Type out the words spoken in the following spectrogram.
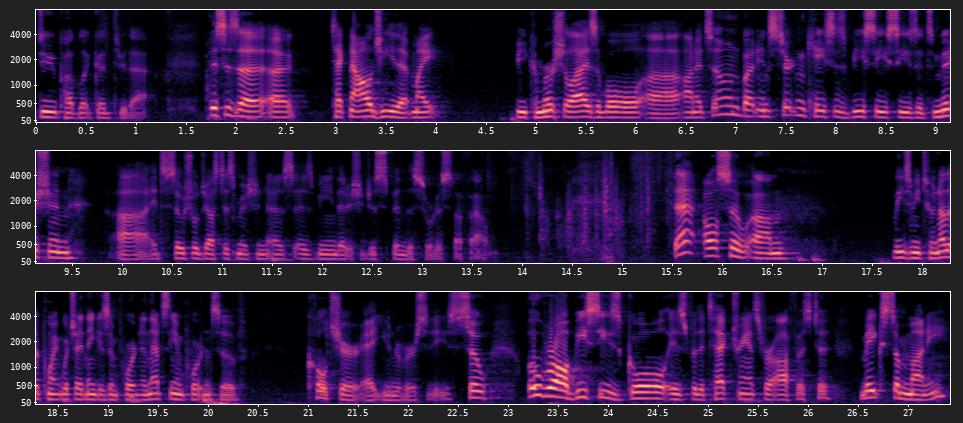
do public good through that. This is a, a technology that might be commercializable uh, on its own, but in certain cases, BC sees its mission uh, its social justice mission as, as being that it should just spin this sort of stuff out. That also um, leads me to another point, which I think is important, and that's the importance of culture at universities. So overall, BC's goal is for the tech transfer office to make some money,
